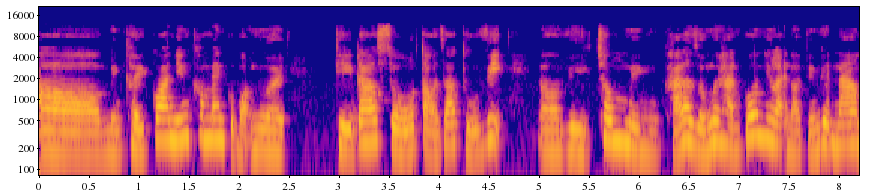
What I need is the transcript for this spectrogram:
uh, mình thấy qua những comment của mọi người thì đa số tỏ ra thú vị uh, vì trông mình khá là giống người Hàn Quốc nhưng lại nói tiếng Việt Nam.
